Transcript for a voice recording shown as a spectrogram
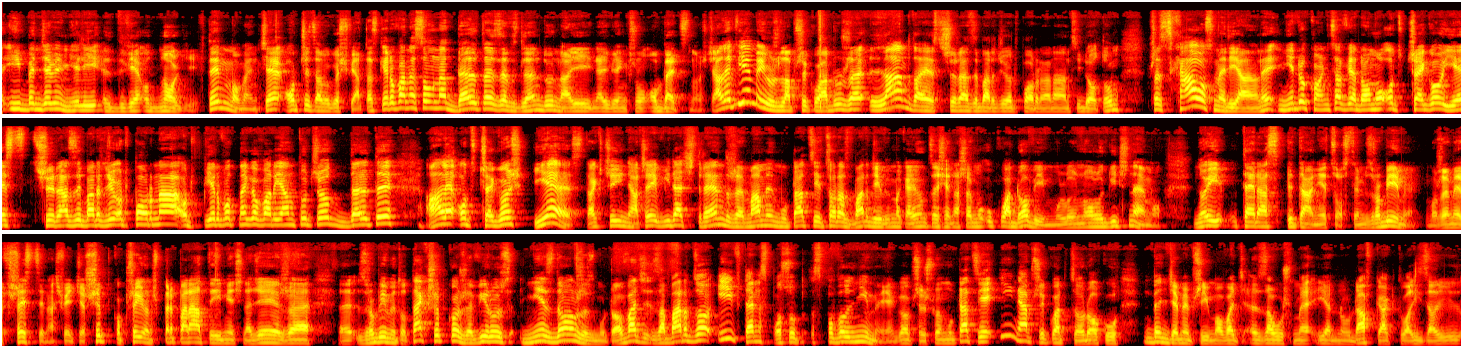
i będziemy mieli dwie odnogi. W tym momencie oczy całego świata skierowane są na deltę ze względu na jej największą obecność. Ale wiemy już dla przykładu, że lambda jest trzy razy bardziej odporna na antidotum. Przez chaos medialny nie do końca wiadomo od czego jest trzy razy bardziej odporna, od pierwotnego wariantu czy od delty, ale od czegoś jest. Tak czy inaczej widać trend, że mamy mutacje coraz bardziej wymykające się naszemu układowi immunologicznemu. No i teraz pytanie, co z tym zrobimy? Możemy wszyscy na świecie szybko przyjąć preparaty i mieć nadzieję, że e, zrobimy to tak szybko, że wirus nie zdąży zmutować za bardzo i w ten sposób spowolnimy jego przyszłe mutacje i na przykład co roku będziemy przyjmować, e, załóżmy, jedną dawkę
